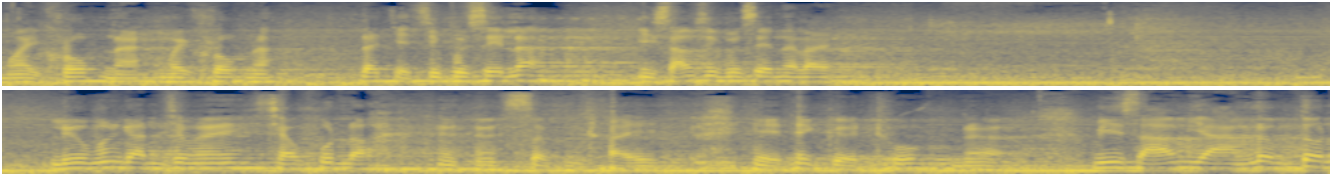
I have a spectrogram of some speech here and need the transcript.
ไม่ครบนะ ไม่ครบนะ ได้เจ็ดสิบเปอร์เซ็นต์ละอีกสามสิบเปอร์เซ็นต์อะไร ลืมเหมือนกันใช่ไหมชาวพุทธเราสมุทัยเหตุให้เกิดทุกข์นะมีสามอย่างเริ่มต้น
